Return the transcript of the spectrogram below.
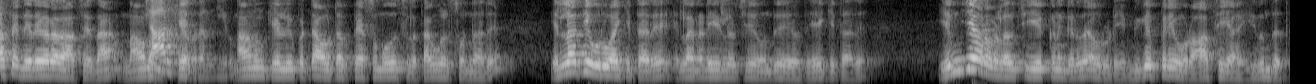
ஆசை நிறைவேறாத ஆசை தான். நானும் நானும் கேள்விப்பட்டு அவர்கிட்ட பேசும்போது சில தகவல் சொன்னார். எல்லாத்தையும் உருவாக்கிட்டாரு. எல்லா நடிகர்களை வச்சு வந்து வந்து இயக்கிட்டாரு. எம்ஜிஆர் அவர்களை வச்சு இயக்கணுங்கிறது அவருடைய மிகப்பெரிய ஒரு ஆசையாக இருந்தது.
